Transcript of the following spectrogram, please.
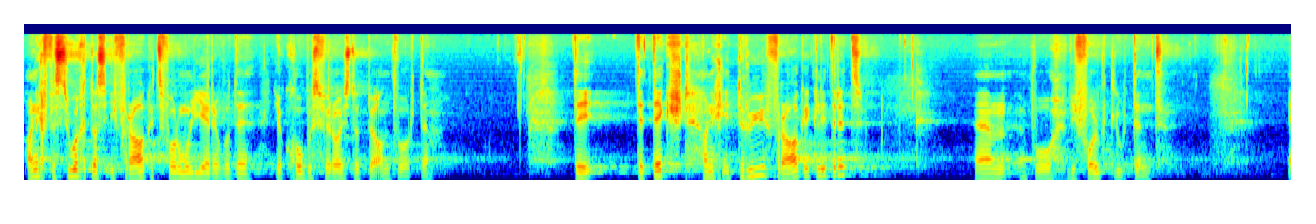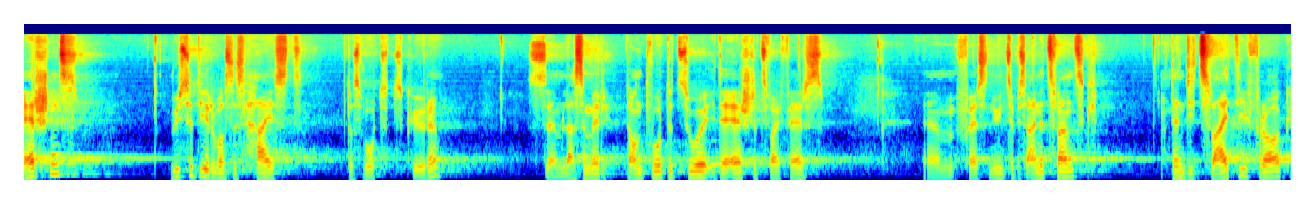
habe ich versucht, das in Fragen zu formulieren, die Jakobus für uns dort beantwortet. Den, den Text habe ich in drei Fragen gegliedert, ähm, wo wie folgt lauten. Erstens, wisst ihr, was es heißt, das Wort zu hören? Das ähm, lesen wir die Antwort dazu in den ersten zwei Vers, ähm, Vers 19 bis 21. Dann die zweite Frage,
